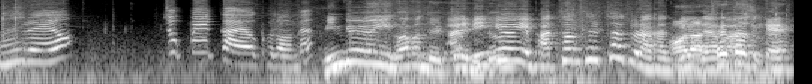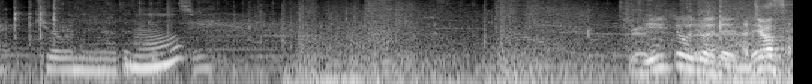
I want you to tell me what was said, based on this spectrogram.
그래요? 쭉 뺄까요 그러면? 민규 형이 가면 될때 아니 민규 형이 바텀 텔타 주라 한 어, 나 내가 텔타. 줄게. 응? 미리 찍어줘야 안 되는데 찍었어.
